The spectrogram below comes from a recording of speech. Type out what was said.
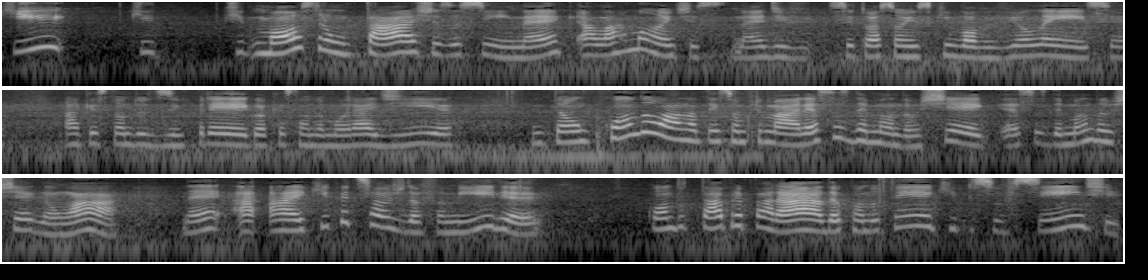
que, que, que mostram taxas assim, né, alarmantes, né, de situações que envolvem violência, a questão do desemprego, a questão da moradia. Então, quando lá na atenção primária essas demandas, che essas demandas chegam lá, né, a, a equipe de saúde da família, quando está preparada, quando tem a equipe suficiente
